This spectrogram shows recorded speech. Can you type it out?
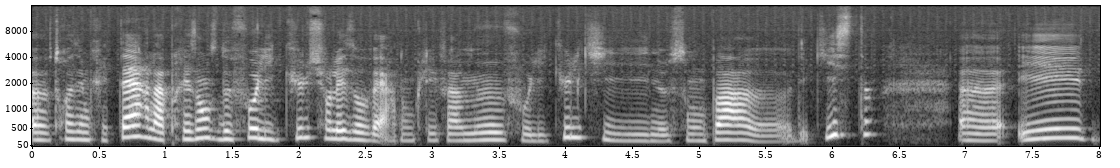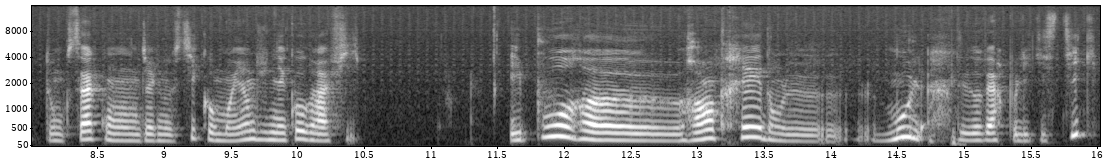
euh, troisième critère, la présence de follicules sur les ovaires, donc les fameux follicules qui ne sont pas euh, des kystes, et donc ça qu'on diagnostique au moyen d'une échographie. Et pour rentrer dans le, moule des ovaires polykystiques,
